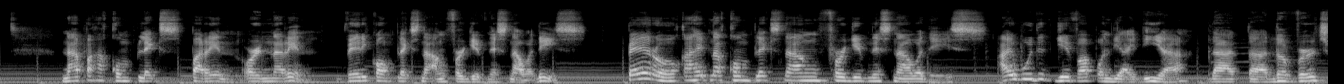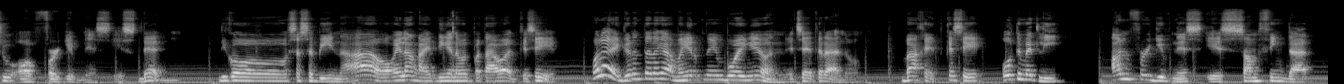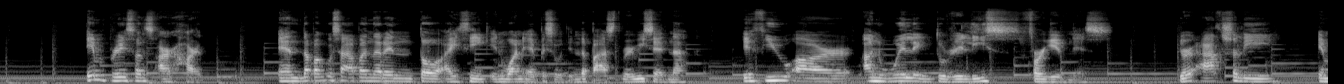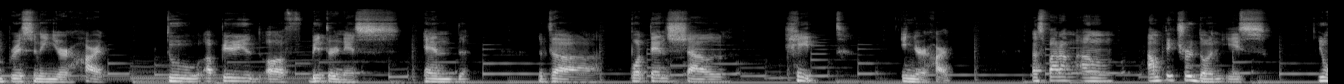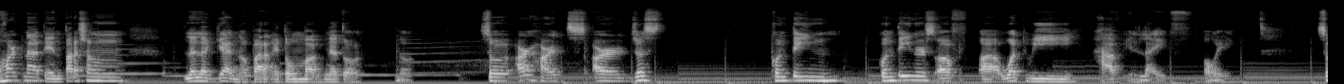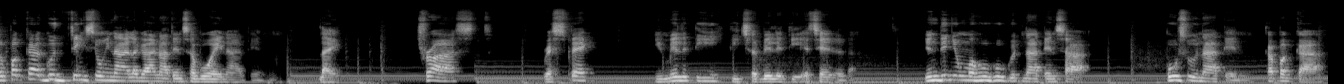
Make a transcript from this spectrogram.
napaka-complex pa rin or na rin. Very complex na ang forgiveness nowadays. Pero kahit na complex na ang forgiveness nowadays, I wouldn't give up on the idea that uh, the virtue of forgiveness is dead. Hindi ko sasabihin na, ah, okay lang kahit di ka na magpatawad kasi wala eh, ganun talaga, mahirap na yung buhay ngayon, etc. No? Bakit? Kasi ultimately, unforgiveness is something that imprisons our heart. And napag-usapan na rin to, I think, in one episode in the past where we said na if you are unwilling to release forgiveness, you're actually imprisoning your heart to a period of bitterness and the potential hate in your heart. Tapos parang ang ang picture doon is yung heart natin para siyang lalagyan no parang itong mug na to no so our hearts are just contain containers of uh, what we have in life. Okay? So pagka good things yung inaalagaan natin sa buhay natin, like trust, respect, humility, teachability, etc. Yun din yung mahuhugot natin sa puso natin kapag ka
